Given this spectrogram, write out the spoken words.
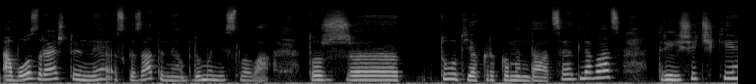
або, зрештою, не сказати необдумані слова. Тож е, тут як рекомендація для вас трішечки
